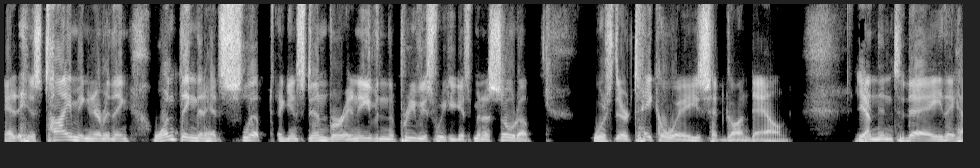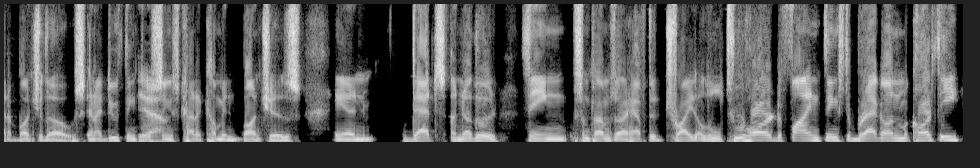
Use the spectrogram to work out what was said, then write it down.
at his timing and everything. One thing that had slipped against Denver and even the previous week against Minnesota was their takeaways had gone down. Yep. And then today they had a bunch of those. And I do think those yeah. things kind of come in bunches. And that's another thing. Sometimes I have to try a little too hard to find things to brag on McCarthy.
